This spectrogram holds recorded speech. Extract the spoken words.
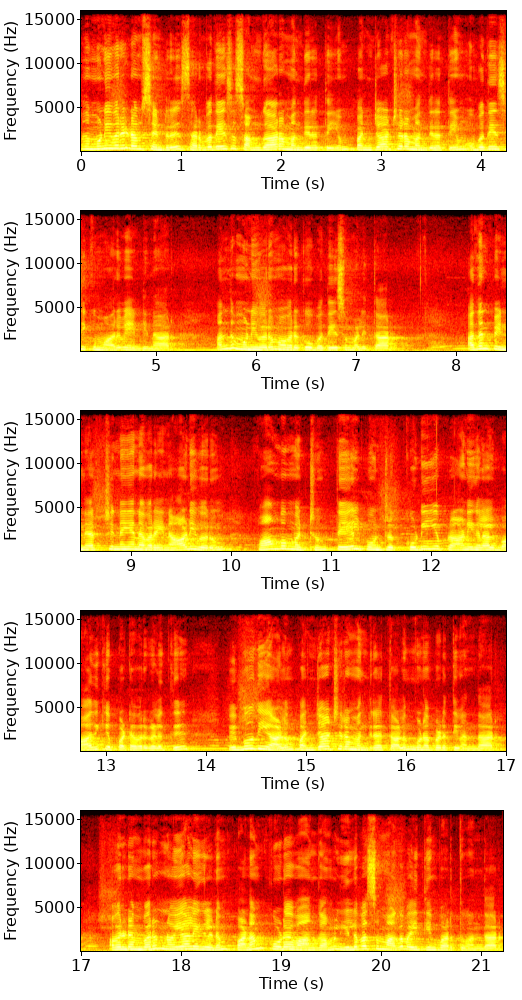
அந்த முனிவரிடம் சென்று சர்வதேச சம்கார மந்திரத்தையும் பஞ்சாட்சர மந்திரத்தையும் உபதேசிக்குமாறு வேண்டினார். அந்த முனிவரும் அவருக்கு உபதேசம் அளித்தார். அதன் பின்னர் சின்னையன் அவரை நாடி வரும் பாம்பு மற்றும் தேல் போன்ற கொடிய பிராணிகளால் பாதிக்கப்பட்டவர்களுக்கு விபூதியாலும் பஞ்சாட்சர மந்திரத்தாலும் குணப்படுத்தி வந்தார். அவரிடம் வரும் நோயாளிகளிடம் பணம் கூட வாங்காமல் இலவசமாக வைத்தியம் பார்த்து வந்தார்.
